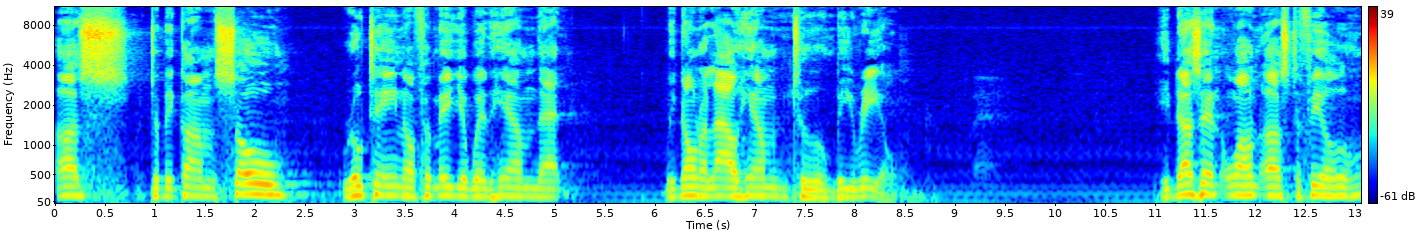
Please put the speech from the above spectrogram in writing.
us to become so routine or familiar with Him that we don't allow Him to be real. He doesn't want us to feel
